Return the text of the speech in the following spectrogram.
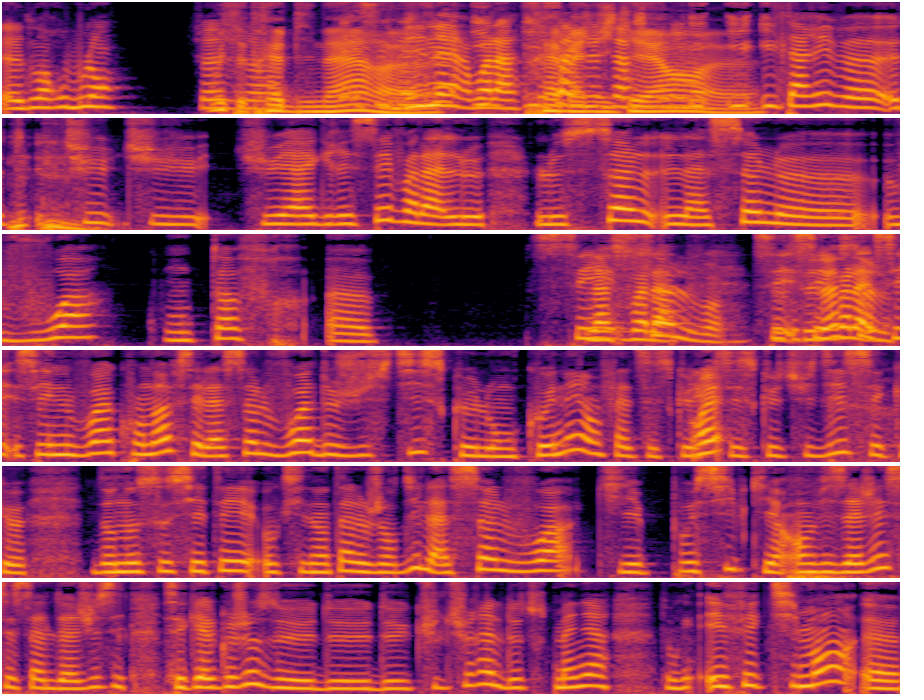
euh, noir ou blanc. Oui, c'est très binaire. C'est euh, binaire, voilà. Il- C'est très ça que je cherche. manichéen. il, t'arrive, euh, tu, tu, tu, es agressé, voilà, le, le seul, la seule euh, voie qu'on t'offre, euh, c'est La voilà, seule voie. c'est voilà, une voie qu'on offre, c'est la seule voie de justice que l'on connaît en fait. C'est ce que Ouais. c'est ce que tu dis, c'est que dans nos sociétés occidentales aujourd'hui, la seule voie qui est possible, qui est envisagée, c'est celle de la justice. C'est quelque chose de, de, de culturel de toute manière. Donc effectivement, euh,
